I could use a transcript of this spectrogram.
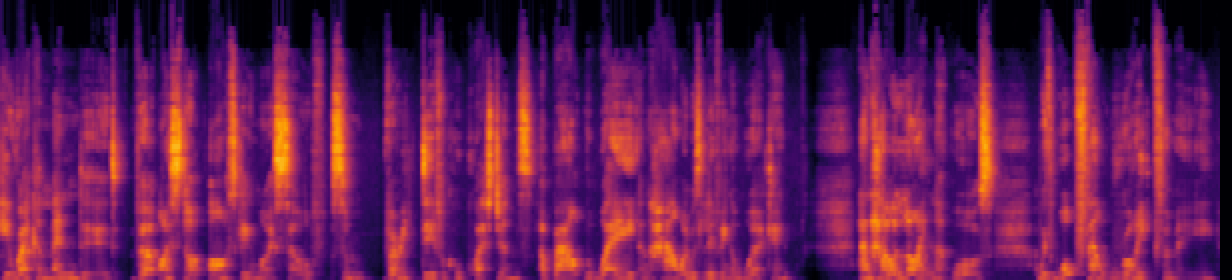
he recommended that I start asking myself some very difficult questions about the way and how I was living and working, and how aligned that was with what felt right for me,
